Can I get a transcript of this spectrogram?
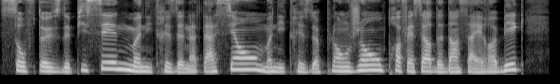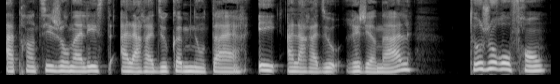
Sauveteuse de piscine, monitrice de natation, monitrice de plongeon, professeur de danse aérobique, apprenti journaliste à la radio communautaire et à la radio régionale. Toujours au front,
